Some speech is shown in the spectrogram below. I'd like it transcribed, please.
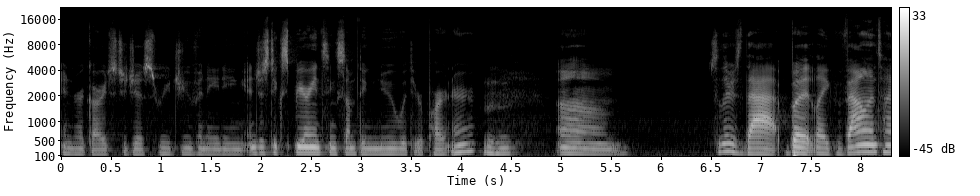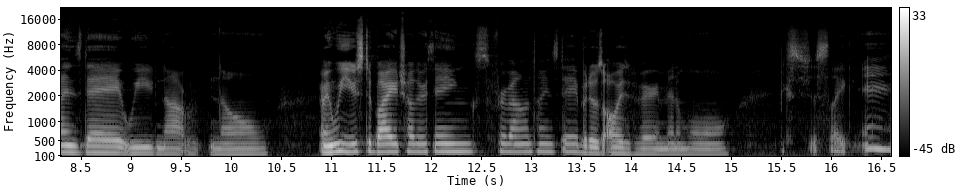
in regards to just rejuvenating and just experiencing something new with your partner. Mm-hmm. Um, so there's that. But like Valentine's Day, we not no. I mean, we used to buy each other things for Valentine's Day, but it was always very minimal because it's just like, eh.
